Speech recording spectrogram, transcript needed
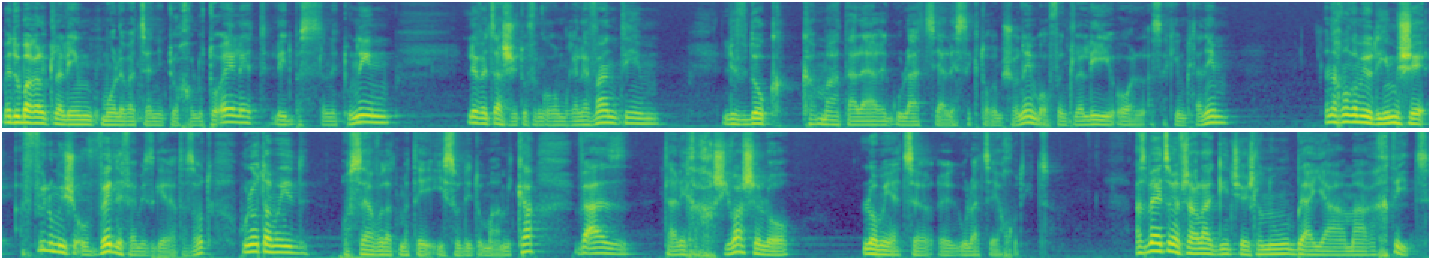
מדובר על כללים כמו לבצע ניתוח עלות תועלת, להתבסס על נתונים, לבצע שיתוף עם גורמים רלוונטיים, לבדוק כמה תעלה הרגולציה לסקטורים שונים באופן כללי או על עסקים קטנים. אנחנו גם יודעים שאפילו מי שעובד לפי המסגרת הזאת, הוא לא תמיד עושה עבודת מטה יסודית או מעמיקה, ואז תהליך החשיבה שלו לא מייצר רגולציה איכותית. אז בעצם אפשר להגיד שיש לנו בעיה מערכתית.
